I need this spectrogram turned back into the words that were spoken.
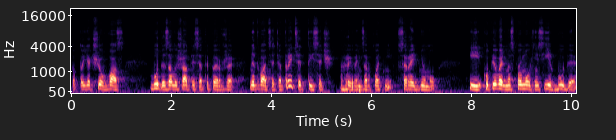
Тобто, якщо у вас буде залишатися тепер вже не 20, а 30 тисяч гривень зарплатні в середньому, і купівельна спроможність їх буде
